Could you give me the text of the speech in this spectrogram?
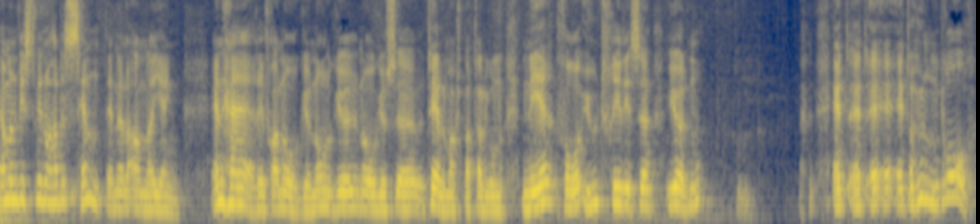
Ja, men hvis vi nå hadde sendt en eller annen gjeng, en hær fra Norge, Norge Norges uh, Telemarksbataljon, ned for å utfri disse jødene et, et, et, etter 100 år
